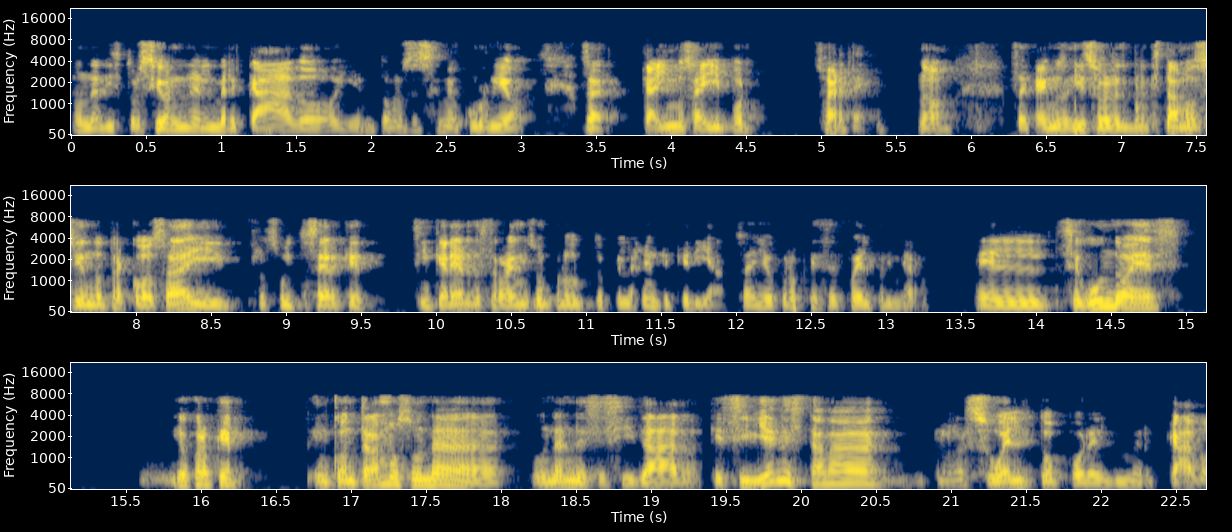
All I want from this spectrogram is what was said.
una distorsión en el mercado y entonces se me ocurrió. O sea, caímos ahí por suerte, ¿no? O sea, caímos ahí suerte porque estábamos haciendo otra cosa y resulta ser que sin querer desarrollamos un producto que la gente quería. O sea, yo creo que ese fue el primero. El segundo es, yo creo que encontramos una, una necesidad que si bien estaba resuelto por el mercado,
